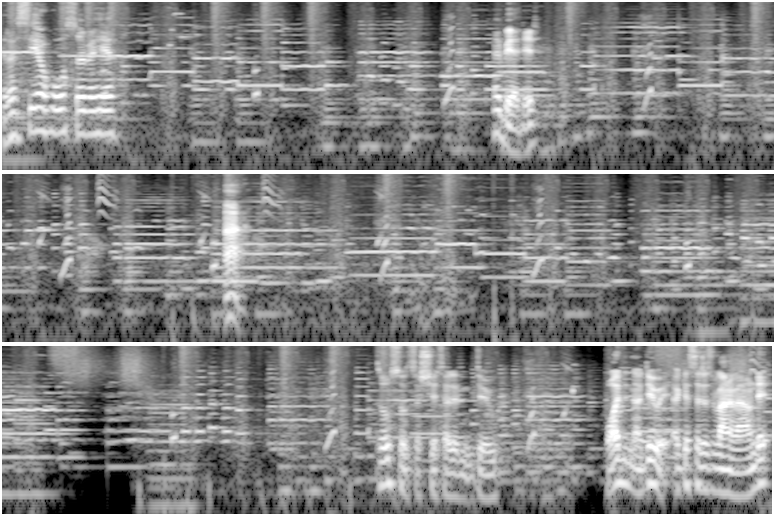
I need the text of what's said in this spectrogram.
Did I see a horse over here? Maybe I did. All sorts of shit I didn't do. Why didn't I do it? I guess I just ran around it.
